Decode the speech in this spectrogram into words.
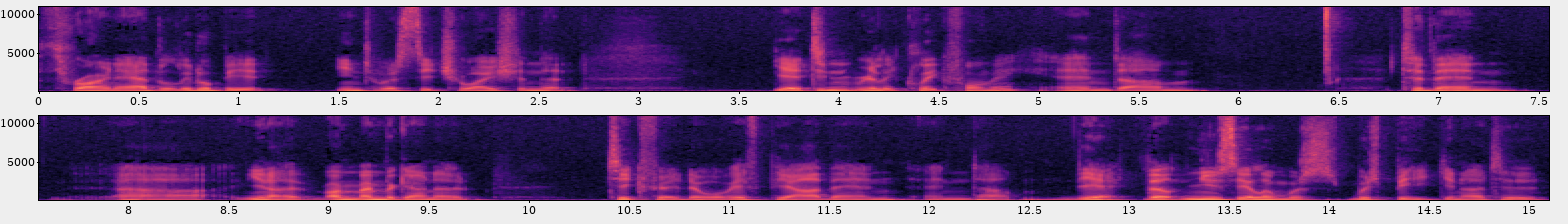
thrown out a little bit into a situation that, yeah, didn't really click for me. And um, to then, uh, you know, I remember going to Tickford or FPR then, and um, yeah, the, New Zealand was was big, you know, to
